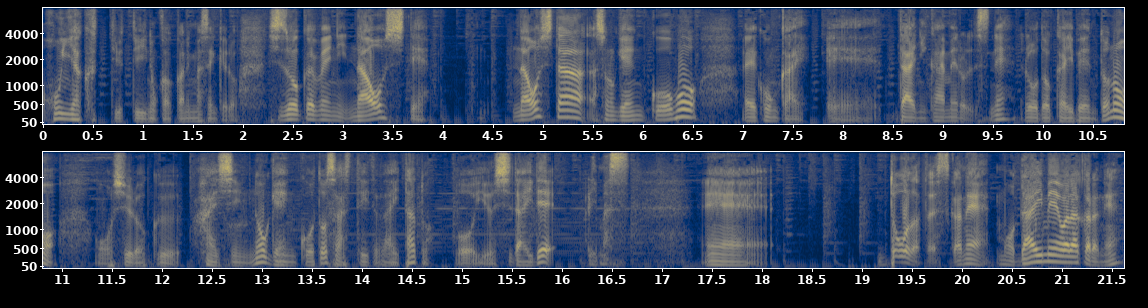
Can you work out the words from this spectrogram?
翻訳って言っていいのか分かりませんけど静岡弁に直して直したその原稿を、えー、今回、えー、第2回目のですね朗読会イベントの収録配信の原稿とさせていただいたという次第であります。えーどうだったですかねもう題名はだからね、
